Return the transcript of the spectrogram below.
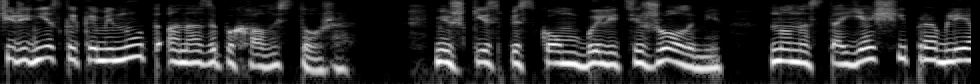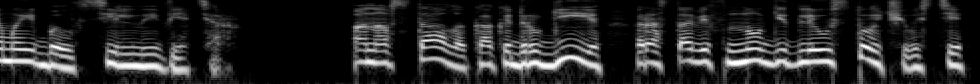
Через несколько минут она запыхалась тоже. Мешки с песком были тяжелыми, но настоящей проблемой был сильный ветер. Она встала, как и другие, расставив ноги для устойчивости,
